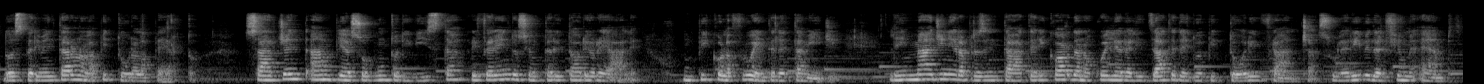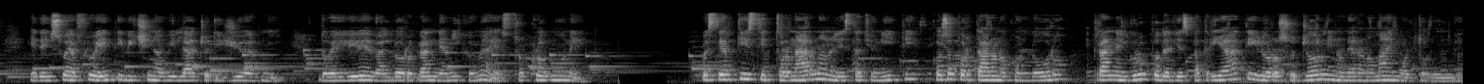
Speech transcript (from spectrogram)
dove sperimentarono la pittura all'aperto. Sargent amplia il suo punto di vista riferendosi a un territorio reale, un piccolo affluente del Tamigi. Le immagini rappresentate ricordano quelle realizzate dai due pittori in Francia, sulle rive del fiume Ems e dei suoi affluenti vicino al villaggio di Giverny, dove viveva il loro grande amico e maestro Claude Monet. Questi artisti tornarono negli Stati Uniti, cosa portarono con loro? Tranne il gruppo degli espatriati, i loro soggiorni non erano mai molto lunghi.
